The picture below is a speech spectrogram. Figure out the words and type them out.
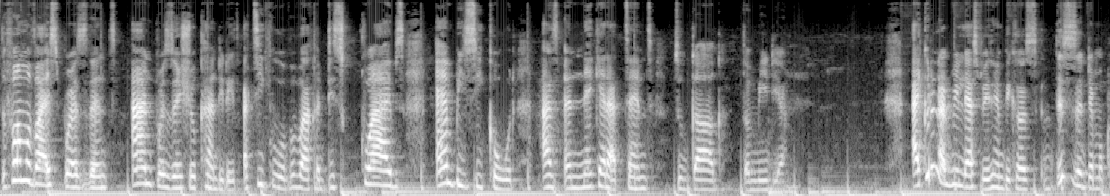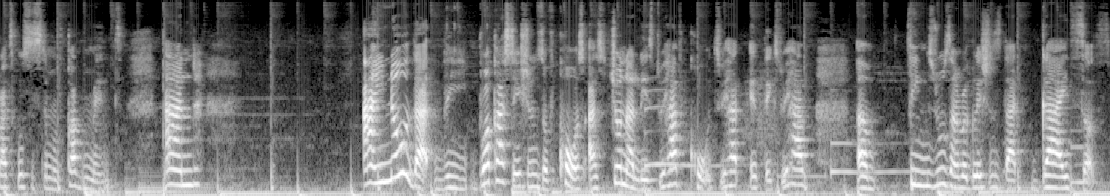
The former vice president and presidential candidate Atiku Abubakar describes NBC Code as a naked attempt to gag the media. I couldn't agree less with him because this is a democratical system of government and I know that the broadcast stations, of course, as journalists, we have codes, we have ethics, we have um, things, rules, and regulations that guides us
